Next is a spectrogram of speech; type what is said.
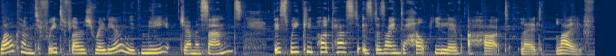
Welcome to Free to Flourish Radio with me, Gemma Sands. This weekly podcast is designed to help you live a heart led life.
